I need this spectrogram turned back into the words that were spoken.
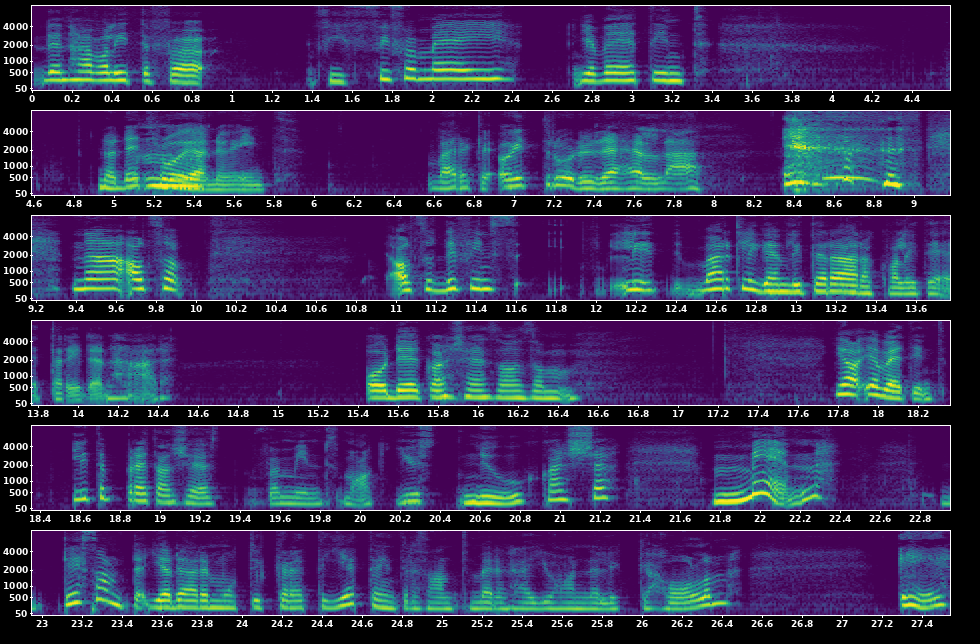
den här var lite för fiffig för mig. Jag vet inte. No, det tror jag mm. nu inte. Verkligen. Och inte tror du det heller. Nej, alltså, alltså det finns li verkligen litterära kvaliteter i den här. Och det är kanske en sån som, ja jag vet inte, lite pretentiöst för min smak just nu kanske. Men det som jag däremot tycker är jätteintressant med den här Johanne Lycke Holm är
